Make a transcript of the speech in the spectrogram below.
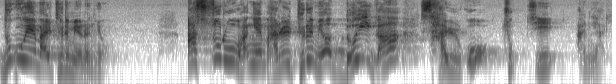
누구의 말 들으면은요? 아수르 왕의 말을 들으면 너희가 살고 죽지 아니하리라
